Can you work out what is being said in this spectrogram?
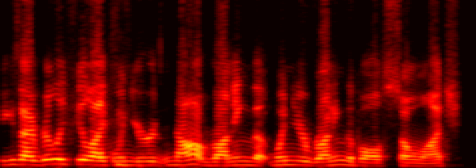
because I really feel like when you're not running the when you're running the ball so much,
